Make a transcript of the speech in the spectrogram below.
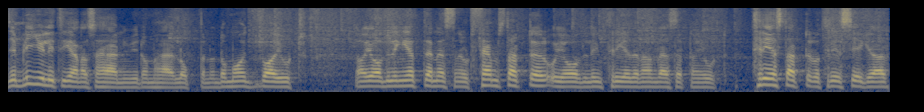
det blir ju lite grann så här nu i de här loppen. De har inte bara gjort, ja, i avdelning 1 har nästan gjort fem starter och i avdelning 3 den andra starten har gjort tre starter och tre segrar.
